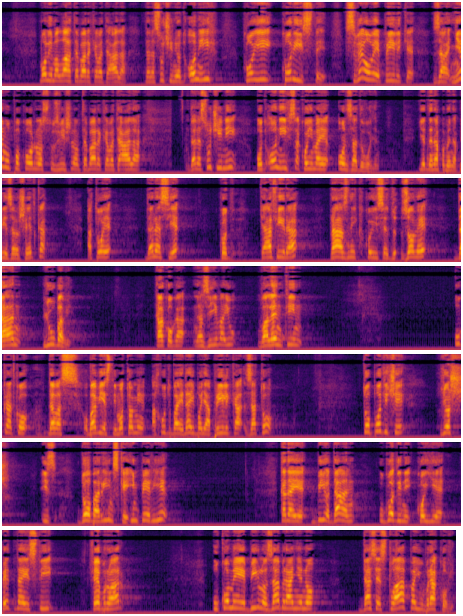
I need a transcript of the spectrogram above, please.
Molim Allah tabaraka wa ta'ala da nas učini od onih koji koriste sve ove prilike za njemu pokornost uzvišenom tabaraka wa ta'ala da nas učini od onih sa kojima je on zadovoljen. Jedna napomena prije završetka, a to je danas je kod kafira praznik koji se zove Dan ljubavi. Kako ga nazivaju Valentin. Ukratko da vas obavijestim o tome, a hudba je najbolja prilika za to. To potiče još iz doba Rimske imperije, kada je bio dan u godini koji je 15. februar, u kome je bilo zabranjeno da se sklapaju brakovi.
